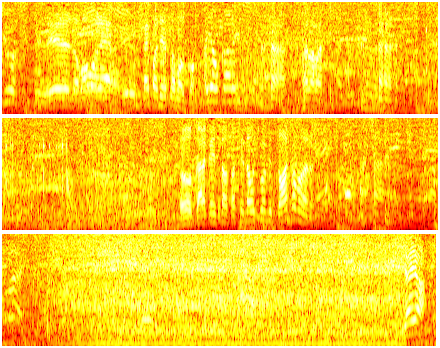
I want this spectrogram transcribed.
Vídeo. Beleza, vamos nessa. Cai pra dentro lá, maluco. Aí é o cara aí. Vai lá, vai. Ô, o cara que tá sendo a última bitoca, mano. E aí, ó?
